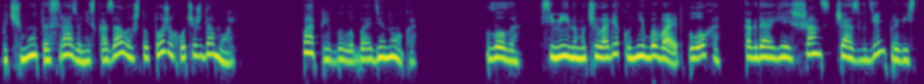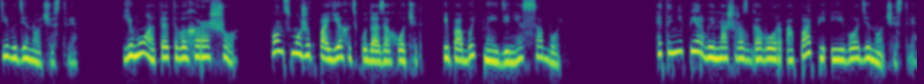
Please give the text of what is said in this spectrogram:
«Почему ты сразу не сказала, что тоже хочешь домой? Папе было бы одиноко». «Лола, семейному человеку не бывает плохо, когда есть шанс час в день провести в одиночестве. Ему от этого хорошо. Он сможет поехать куда захочет, и побыть наедине с собой. Это не первый наш разговор о папе и его одиночестве.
